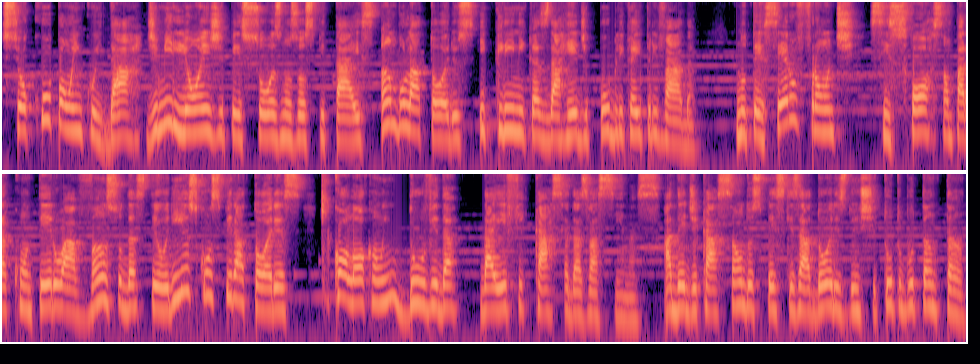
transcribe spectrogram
se ocupam em cuidar de milhões de pessoas nos hospitais, ambulatórios e clínicas da rede pública e privada. No terceiro fronte, se esforçam para conter o avanço das teorias conspiratórias que colocam em dúvida da eficácia das vacinas. A dedicação dos pesquisadores do Instituto Butantan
